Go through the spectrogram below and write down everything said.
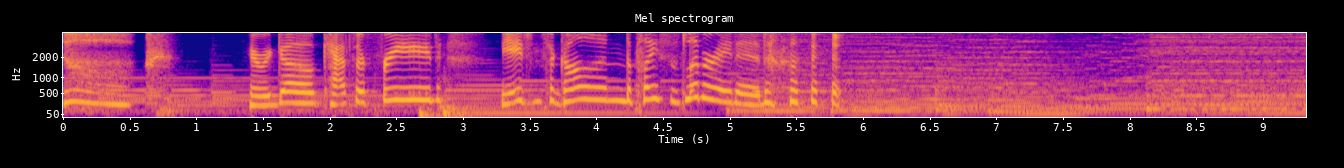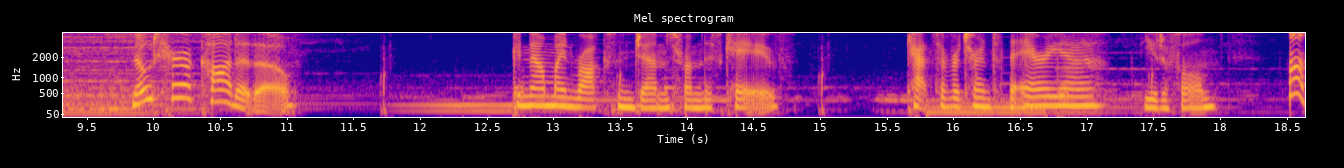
Here we go. Cats are freed. The agents are gone. The place is liberated. no terracotta, though. Can now mine rocks and gems from this cave. Cats have returned to the area. Beautiful. Huh.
